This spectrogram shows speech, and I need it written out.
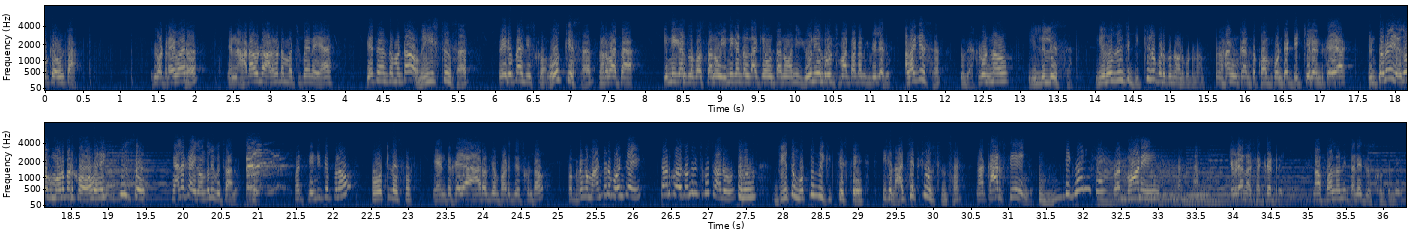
Okay ఉంటా. ఇదిగో driver? నిన్న హడావుడిలో అడగడం మర్చిపోయినయ్యా. జీతం ఎంతమంటావు? మీ ఇష్టం సార్. వెయ్యి రూపాయలు తీసుకో. Okay sir. తర్వాత ఇన్ని గంటలకు వస్తాను ఇన్ని గంటల దాకే ఉంటాను అని యూనియన్ రూల్స్ మాట్లాడడానికి వీలేదు అలాగే సార్. నువ్వు ఎక్కడ ఉంటున్నావు? ఇల్లు లేదు సార్. ఈ రోజు నుంచి డిక్కీలో పడుకుందాం అనుకుంటున్నాను. ఇంకంత కొంప ఉంటే డిక్కీలు ఎందుకయ్యా? ఇంటూనే ఏదో ఒక మూల పడుకో. సార్ నెలకు ఐదు వందలు ఇవి చాలు. మరి తిండి తిప్పలం? పోట్లేదు సార్. ఎందుకయ్యా ఆరోగ్యం పాడు చేసుకుంటావు? శుభ్రంగా మాంటూరు భోంచేయి. దానికి ఐదు వందలు ఇచ్చుకో చాలు. జీతం మొత్తం మీకు ఇచ్చేస్తే ఇక నా చేతికే వస్తుంది సార్. నా car steering. Good morning sir good morning ఇవిడ నా సెక్రటరీ. నా పనులన్నీ తనే చూసుకుంటుంది.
